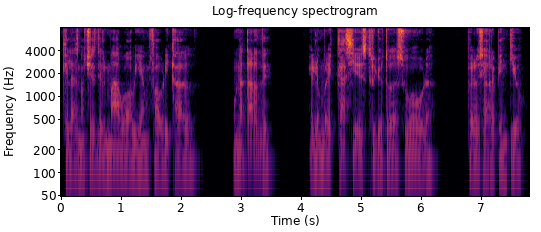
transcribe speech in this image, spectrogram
que las noches del mago habían fabricado. Una tarde, el hombre casi destruyó toda su obra, pero se arrepintió,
